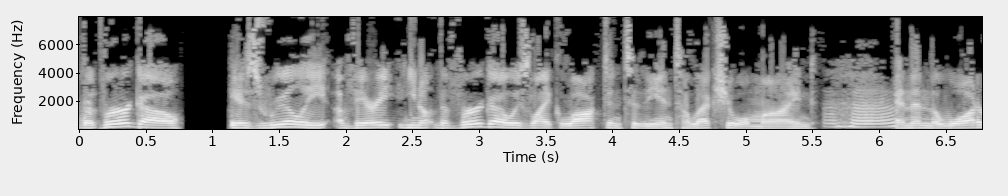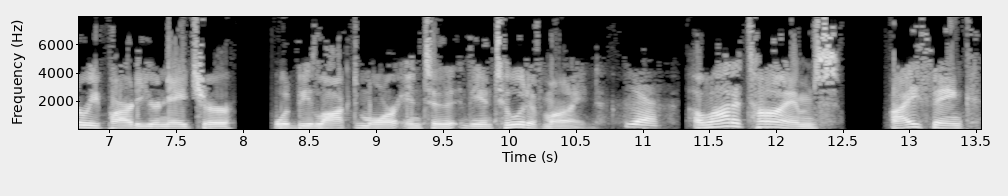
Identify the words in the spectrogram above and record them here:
the Virgo is really a very, you know, the Virgo is like locked into the intellectual mind, Mm-hmm. and then the watery part of your nature would be locked more into the intuitive mind. Yes. A lot of times, I think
